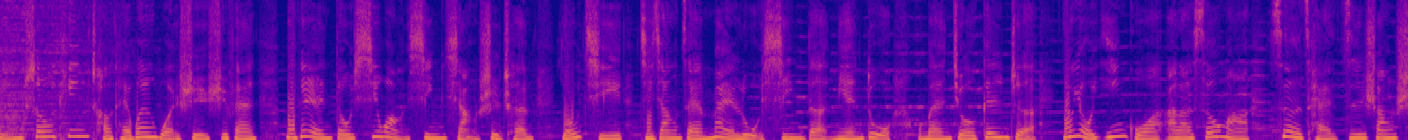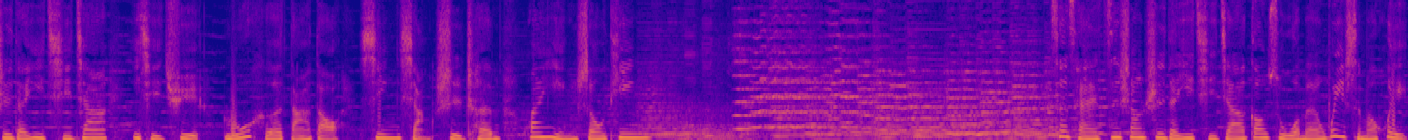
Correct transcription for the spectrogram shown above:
迎收听《潮台湾》，我是徐凡。每个人都希望心想事成，尤其即将在迈入新的年度，我们就跟着拥有英国阿拉索玛色彩咨商师的艺琪家一起去如何达到心想事成。欢迎收听。色彩咨商师的艺琪家告诉我们，为什么会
